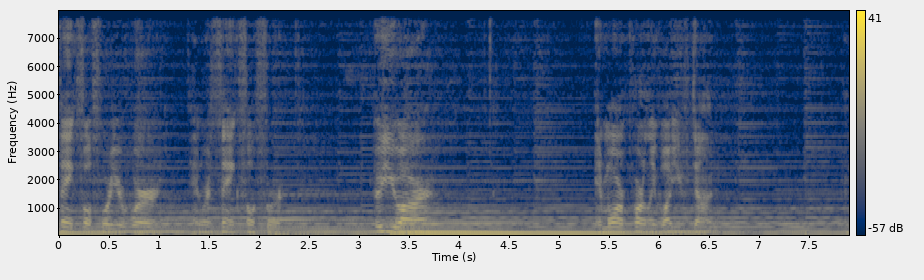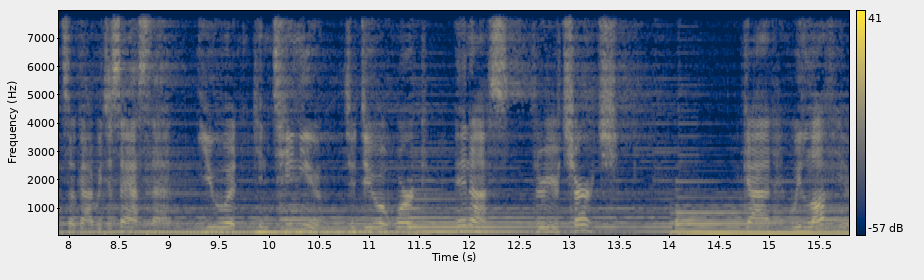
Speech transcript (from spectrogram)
thankful for your word, and we're thankful for who you are, and more importantly, what you've done. And so, God, we just ask that you would continue to do a work in us through your church. God, we love you.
